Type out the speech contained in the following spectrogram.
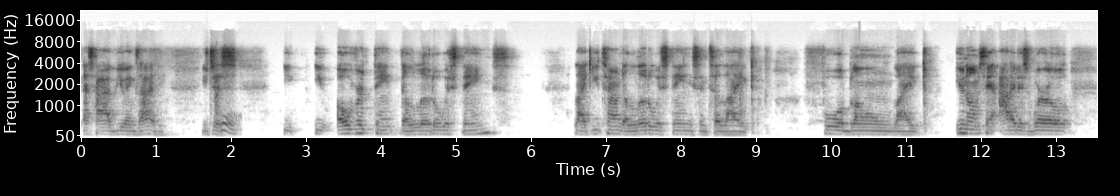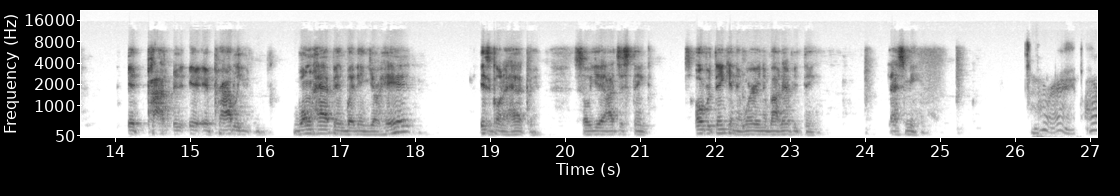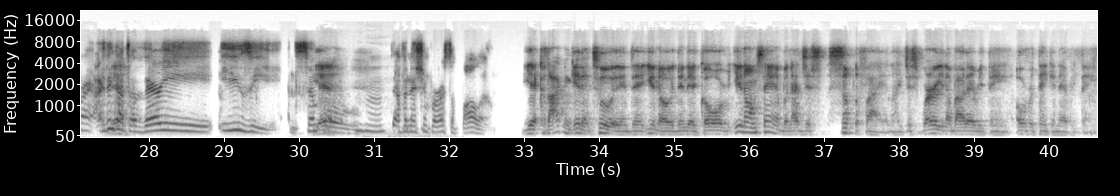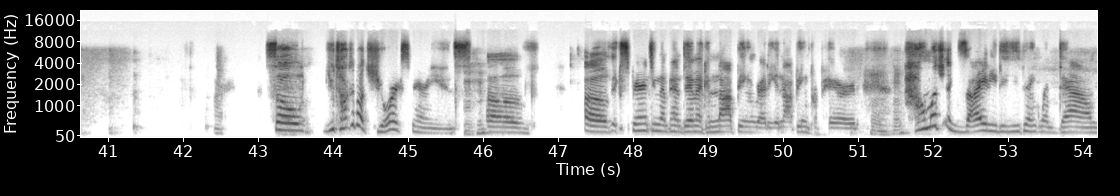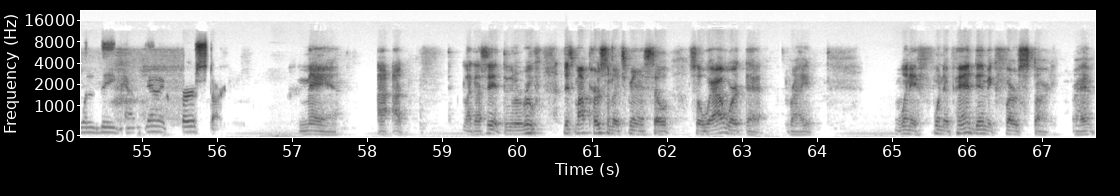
that's how I view anxiety. You just Cool. you you overthink the littlest things like you turn the littlest things into like full blown like you know what I'm saying out of this world it, po- it it probably won't happen but in your head it's going to happen so yeah I just think overthinking and worrying about everything that's me All right. All right. I think Yeah. that's a very easy and simple Yeah. hmm definition for us to follow. Yeah because I can get into it and then you know and then they go over you know what I'm saying but I just simplify it like just worrying about everything overthinking everything So you talked about your experience Mhm. of of experiencing the pandemic and not being ready and not being prepared. Mhm. How much anxiety do you think went down when the pandemic first started? man I, I like i said through the roof this is my personal experience so so where i worked at right? When it when the pandemic first started, right?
